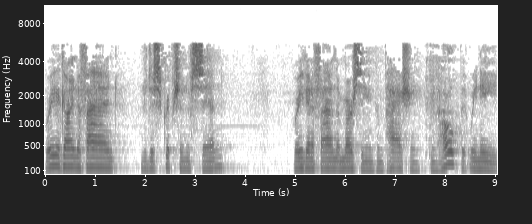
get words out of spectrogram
Where are you going to find the description of sin? Where are you going to find the mercy and compassion and hope that we need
